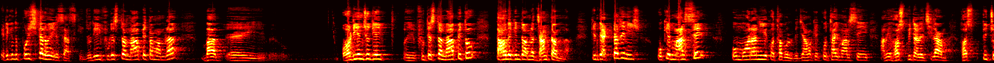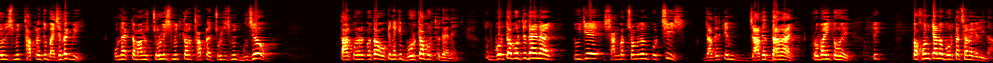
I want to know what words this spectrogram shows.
এটা কিন্তু পরিষ্কার হয়ে গেছে আজকে। যদি এই ফুটেজটা না পেতাম আমরা, বা এই অডিয়েন্স যদি এই ফুটেজটা না পেতো, তাহলে কিন্তু আমরা জানতাম না। কিন্তু একটা জিনিস, ওকে মারছে, ও মরা নিয়ে কথা বলবে যে আমাকে কোথায় মারছে, আমি হসপিটালে ছিলাম, হস- তুই চল্লিশ মিনিট থাকলে তুই বেঁচে থাকবি? কোনো একটা মানুষ চল্লিশ মিনিট কারও থাপড়ায় চল্লিশ মিনিট বুঝেও তারপরের কথা ওকে নাকি বোরকা পড়তে দেয় নাই। তো বোরকা পড়তে দেয় নাই, তুই যে সংবাদ সম্মেলন করছিস, যাদেরকে যাদের দ্বারায় প্রবাহিত হয়ে, তুই তখন কেন বোরকা ছাড়া গেলি না?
